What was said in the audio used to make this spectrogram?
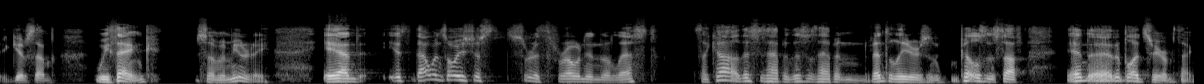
it gives them, we think, some immunity. And that one's always just sort of thrown in the list it's like, oh, this has happened, this has happened, ventilators and pills and stuff, and uh, the blood serum thing.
